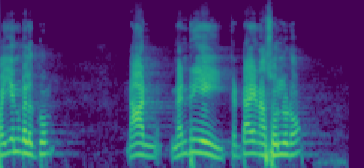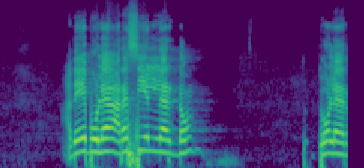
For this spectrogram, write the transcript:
பையன்களுக்கும் நான் நன்றியை கட்டாயம் நான் சொல்லணும். அதே போல் அரசியலில் இருக்கட்டும் தோழர்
